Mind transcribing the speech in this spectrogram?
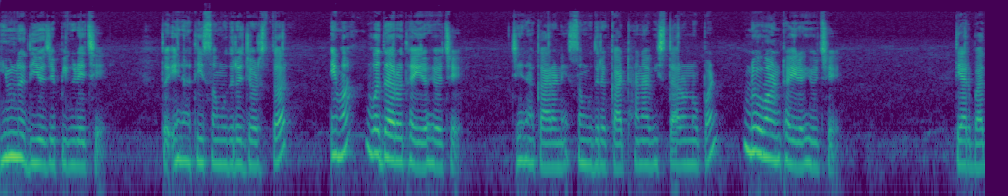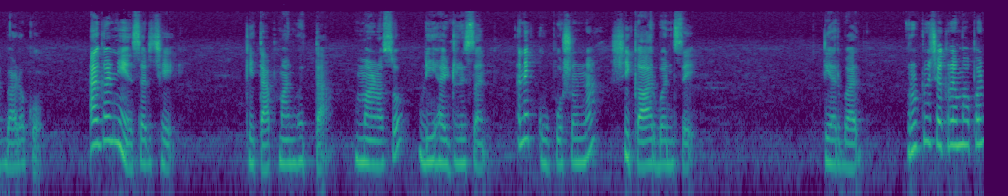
હિમનદીઓ જે પીગળે છે, તો એનાથી સમુદ્ર જળસ્તર એમાં વધારો થઈ રહ્યો છે, જેના કારણે સમુદ્ર કાંઠાના વિસ્તારોનું પણ ડોવાણ થઈ રહ્યું છે. ત્યારબાદ બાળકો, આગળની અસર છે કે તાપમાન વધતા માણસો ડિહાઇડ્રેશન અને કુપોષણના શિકાર બનશે. ત્યારબાદ ઋતુચક્રમાં પણ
